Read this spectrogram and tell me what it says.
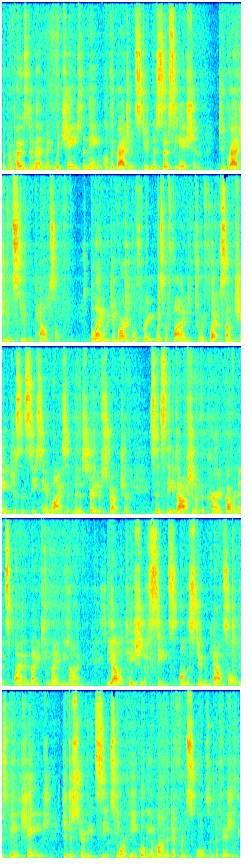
The proposed amendment would change the name of the Graduate Student Association to Graduate Student Council. The language of Article 3 was refined to reflect some changes in CCNY's administrative structure since the adoption of the current governance plan in 1999. The allocation of seats on the Student Council is being changed to distribute seats more equally among the different schools and division.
